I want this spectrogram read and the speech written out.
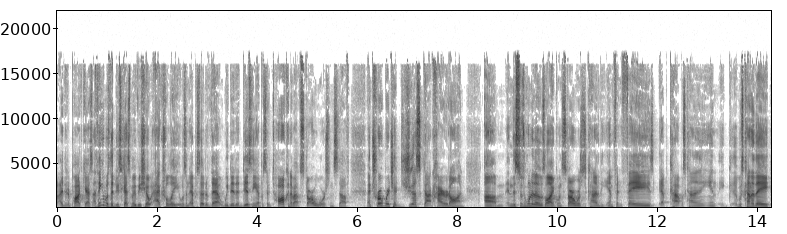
I did a podcast. I think it was the Newscast Movie Show. Actually, it was an episode of that. We did a Disney episode talking about Star Wars and stuff. And Trowbridge had just got hired on. Um, and this was one of those like when Star Wars was kind of the infant phase. Epcot was kind of in, it was kind of they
